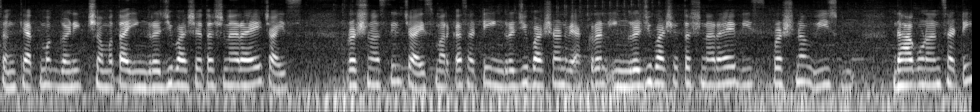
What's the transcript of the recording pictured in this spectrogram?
संख्यात्मक गणित क्षमता इंग्रजी भाषेत असणार आहे. चाळीस प्रश्न असतील चाळीस मार्कासाठी इंग्रजी भाषा आणि व्याकरण इंग्रजी भाषेत असणार आहे. वीस प्रश्न वीस दहा गुणांसाठी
